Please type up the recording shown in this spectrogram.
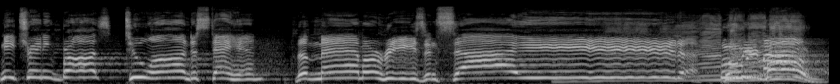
Need training bras to understand the memories inside. Boogie Bone!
